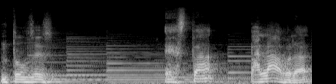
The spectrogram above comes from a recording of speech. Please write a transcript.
Entonces, esta palabra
